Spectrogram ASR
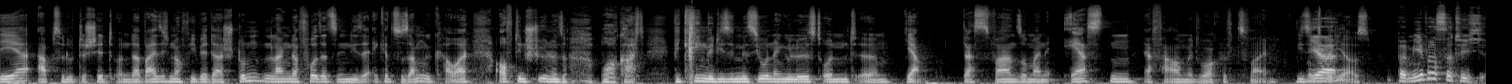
der absolute Shit. Und da weiß ich noch, wie wir da stundenlang davor sitzen, in dieser Ecke zusammengekauert, auf den Stühlen und so, boah Gott, wie kriegen wir diese Mission denn gelöst? Und ähm, ja, das waren so meine ersten Erfahrungen mit Warcraft 2. Wie sieht es ja, bei dir aus? Bei mir war es natürlich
